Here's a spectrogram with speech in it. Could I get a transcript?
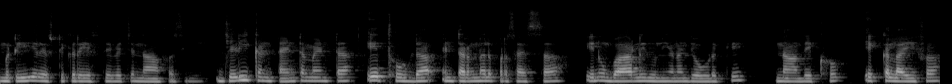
ਮਟੀਰੀਅਲਿਸਟਿਕ ਰੇਸ ਦੇ ਵਿੱਚ ਨਾ ਫਸੀਏ। ਜਿਹੜੀ ਕੰਟੈਂਟਮੈਂਟ ਆ, ਇਹ ਤੁਹਾਡਾ ਇੰਟਰਨਲ ਪ੍ਰੋਸੈਸ ਆ, ਇਹਨੂੰ ਬਾਹਰਲੀ ਦੁਨੀਆ ਨਾਲ ਜੋੜ ਕੇ ਨਾ ਦੇਖੋ। ਇੱਕ ਲਾਈਫ ਆ,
